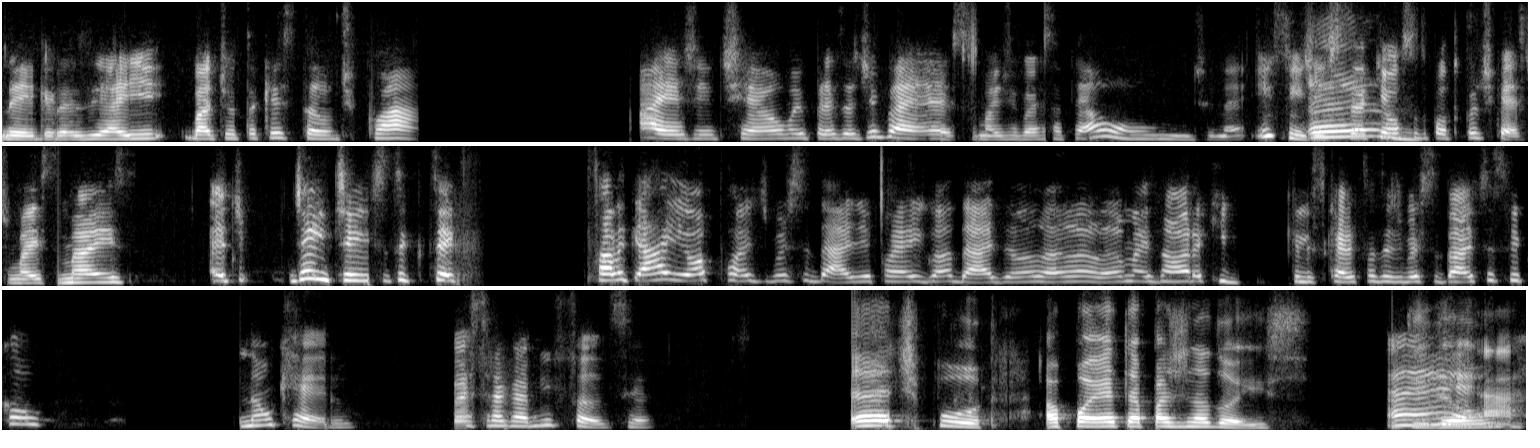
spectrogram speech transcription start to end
negras. E aí bate outra questão, tipo, ah, ai, a gente é uma empresa diversa, mas diversa até onde, né? Enfim, gente, isso aqui é É. o assunto do podcast, mas, mas é, tipo, gente, você, você fala que, ah, eu apoio a diversidade, eu apoio a igualdade, lá, lá, lá, lá, mas na hora que, que eles querem fazer diversidade, vocês ficam, não quero, vai estragar minha infância. É, tipo, apoia até a página 2. É, Entendeu? ah,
